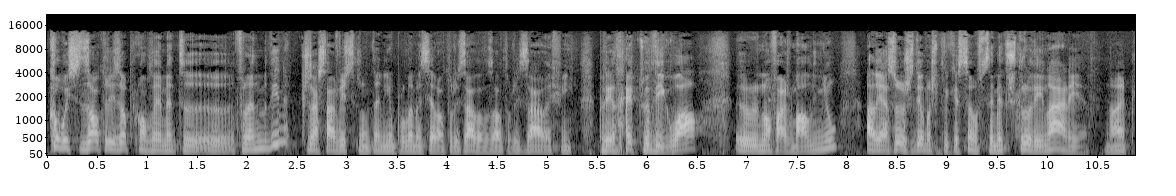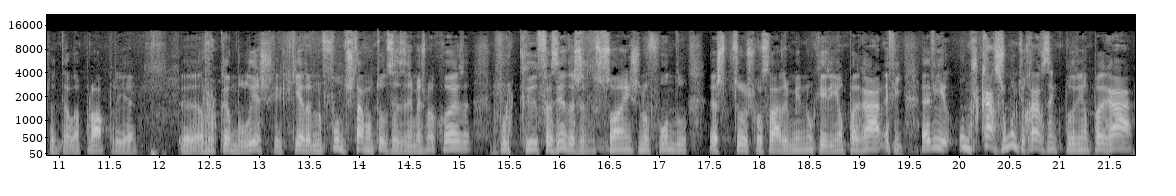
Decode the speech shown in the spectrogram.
Como isso desautorizou por completamente uh, Fernando Medina, que já está visto que não tem nenhum problema em ser autorizado ou desautorizado, enfim, para ele é tudo igual, uh, não faz mal nenhum. Aliás, hoje deu uma explicação absolutamente extraordinária, não é? Portanto, ela própria uh, rocambolesca, que era, no fundo, estavam todos a dizer a mesma coisa, porque fazendo as reduções, no fundo, as pessoas com salário mínimo nunca iriam pagar. Enfim, havia uns casos muito raros em que poderiam pagar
